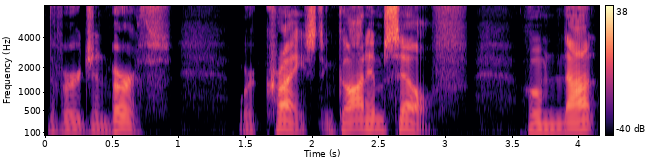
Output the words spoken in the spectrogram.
the virgin birth, where Christ, God Himself, whom not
